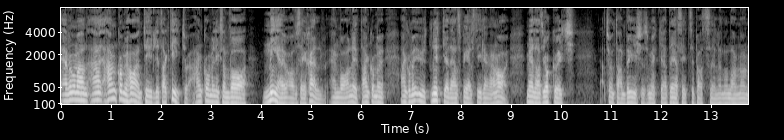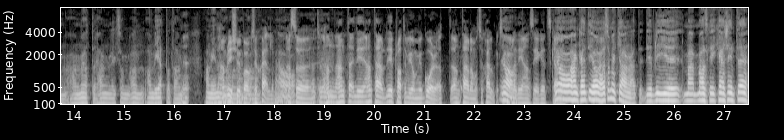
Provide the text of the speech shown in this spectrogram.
även om han, han, han kommer ha en tydlig taktik tror jag, han kommer liksom vara mer av sig själv än vanligt. Han kommer, han kommer utnyttja den spelstilen han har. Medan Djokovic, jag tror inte han bryr sig så mycket att det är Tsitsipas eller någon annan han möter. Han, liksom, han, han vet att han, han. Han bryr sig ju bara om sig själv. Ja, alltså, han, han, det, han täv, det pratade vi om igår, att han tävlar mot sig själv. Liksom. Ja. Det är hans eget skalle. Ja, han kan inte göra så mycket annat. Det blir man, man ska kanske inte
